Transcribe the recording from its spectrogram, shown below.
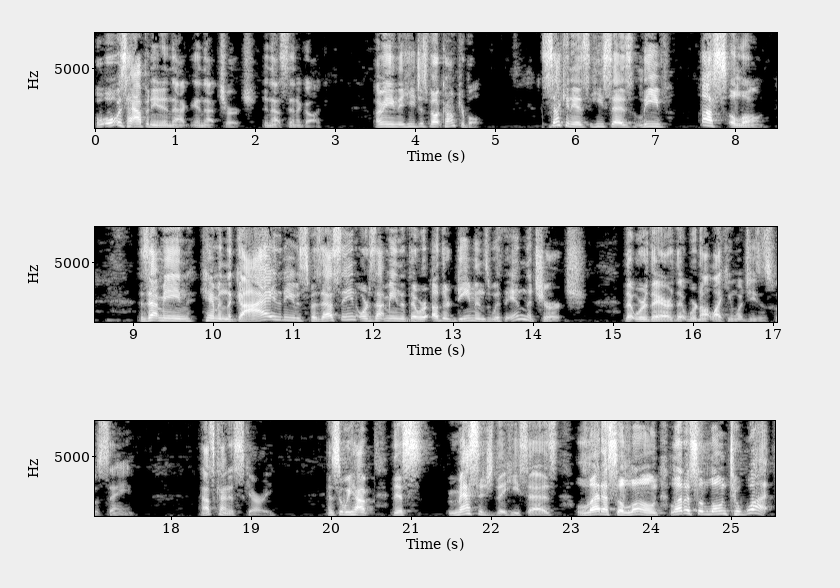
But What was happening in that, in that church, in that synagogue? I mean, he just felt comfortable. Second is, he says, leave us alone. Does that mean him and the guy that he was possessing? Or does that mean that there were other demons within the church that were there that were not liking what Jesus was saying? That's kind of scary. And so we have this message that he says, let us alone. Let us alone to what?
